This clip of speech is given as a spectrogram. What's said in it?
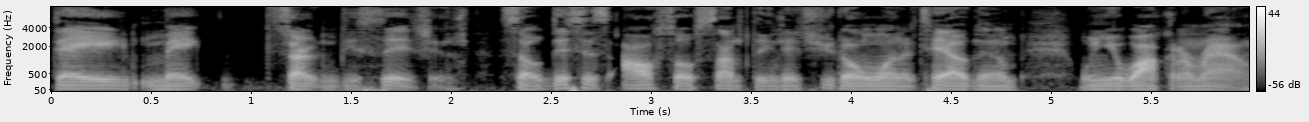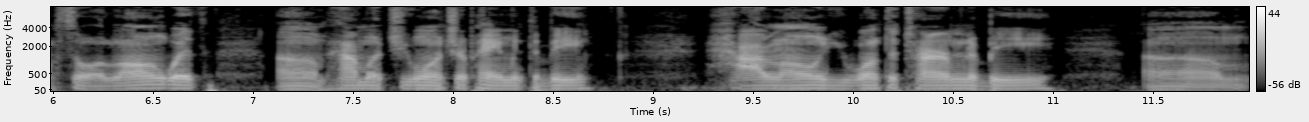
they make certain decisions. So this is also something that you don't want to tell them when you're walking around. So along with um, how much you want your payment to be, how long you want the term to be, um,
